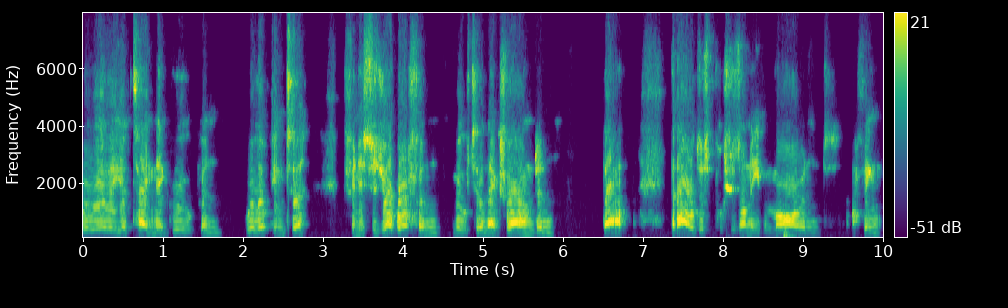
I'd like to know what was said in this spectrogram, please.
we're really a tight knit group, and we're looking to finish the job off and move to the next round. And that that'll just push us on even more. And I think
